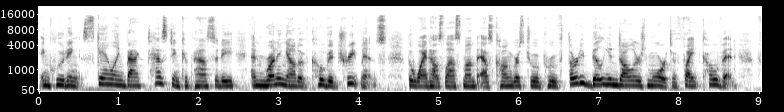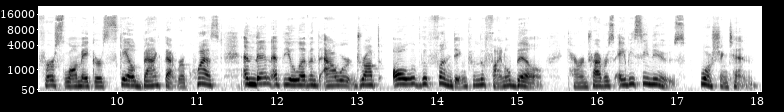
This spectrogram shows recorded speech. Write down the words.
including scaling back testing capacity and running out of COVID treatments. The White House last month asked Congress to approve $30 billion more to fight COVID. First, lawmakers scaled back that request and then at the 11th hour dropped all of the funding from the final bill. Karen Travers, ABC News. Washington. Washington.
